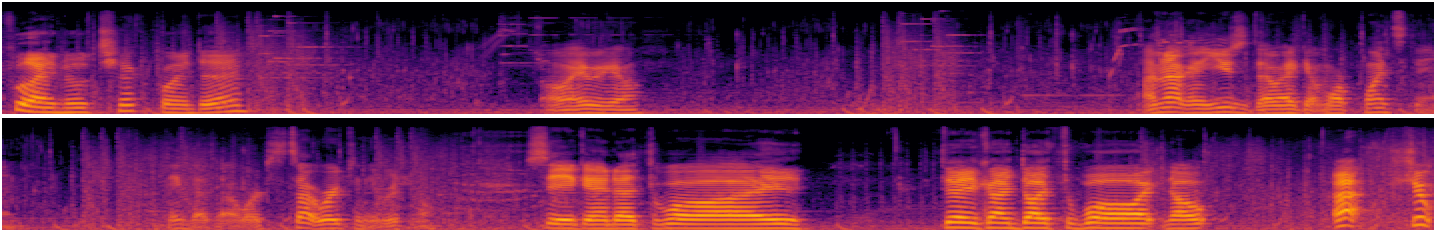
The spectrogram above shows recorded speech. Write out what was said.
Final checkpoint, eh? Oh, here we go. I'm not gonna use it that way I get more points at the end. I think that's how it works. That's how it worked in the original. Seek and death why? Seek and death white. No. Ah! Shoot!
